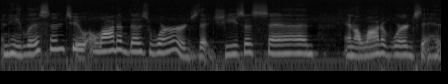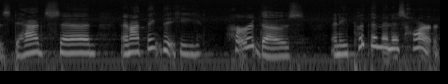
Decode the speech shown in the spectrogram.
And he listened to a lot of those words that Jesus said and a lot of words that his dad said. And I think that he heard those and he put them in his heart.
